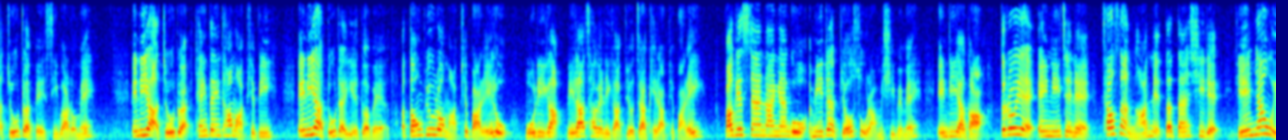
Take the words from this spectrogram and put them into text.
အကျိုးအတွက်ပဲစီးပါတော့မယ်။ အိန္ဒိယအကျိုးအတွက်ထိမ့်သိမ်းထားမှာဖြစ်ပြီးအိန္ဒိယတိုးတက်ရေးအတွက်ပဲအသုံးပြုတော့မှာဖြစ်ပါတယ်လို့မိုဒီကမေလ6ရက်နေ့ကပြောကြားခဲ့တာဖြစ်ပါတယ်။ပါကစ္စတန်နိုင်ငံကိုအမိတက်ပြောဆိုတာမရှိပေမဲ့အိန္ဒိယကသူတို့ရဲ့အိမ်နီးချင်းနဲ့65နှစ်သက်တမ်းရှိတဲ့ရေမျှဝေ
